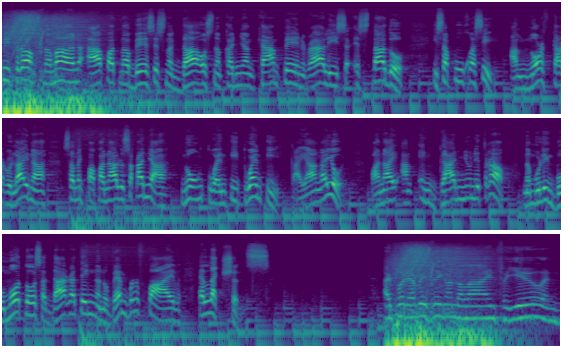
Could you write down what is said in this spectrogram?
Si Trump naman, apat na beses nagdaos ng kanyang campaign rally sa estado. Isa po kasi ang North Carolina sa nagpapanalo sa kanya noong 2020. Kaya ngayon, panay ang engganyo ni Trump na muling bumoto sa darating na November 5 elections. I put everything on the line for you and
